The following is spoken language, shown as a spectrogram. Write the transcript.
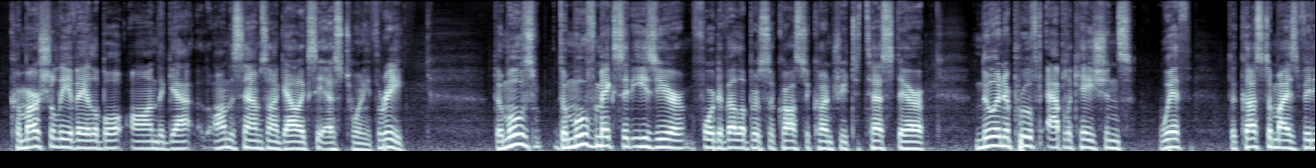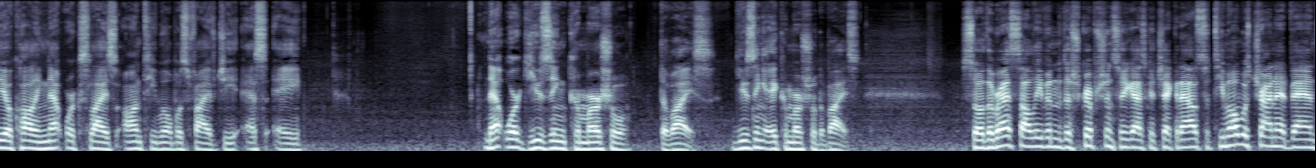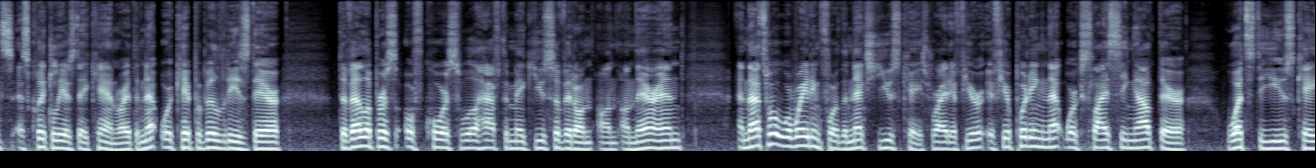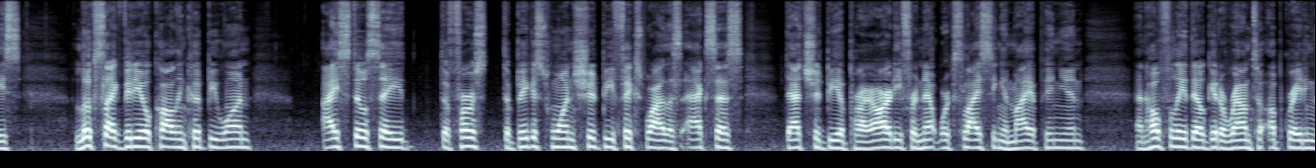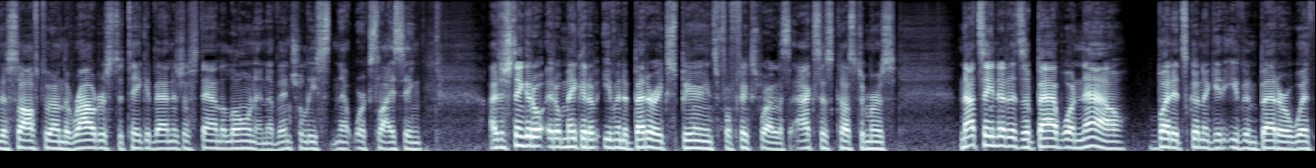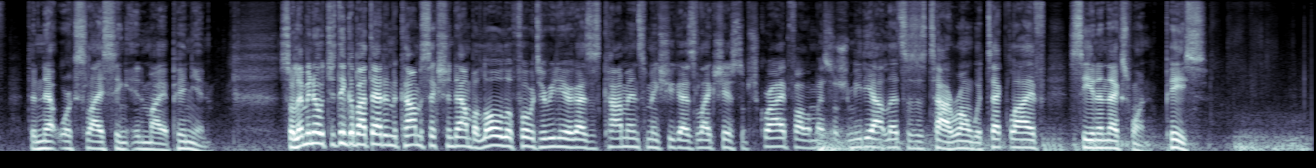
commercially available on the Ga on the Samsung Galaxy S23. The moves the move makes it easier for developers across the country to test their new and improved applications with the customized video calling network slice on T-Mobile's 5G SA network using commercial device using a commercial device. So the rest I'll leave in the description so you guys can check it out. So T-Mobile was trying to advance as quickly as they can, right? The network capability is there. Developers, of course, will have to make use of it on, on, on their end. And that's what we're waiting for, the next use case, right? If you're if you're putting network slicing out there, what's the use case? Looks like video calling could be one. I still say the first, the biggest one should be fixed wireless access. That should be a priority for network slicing, in my opinion. And hopefully they'll get around to upgrading the software on the routers to take advantage of standalone and eventually network slicing. I just think it'll it'll make it a, even a better experience for fixed wireless access customers. Not saying that it's a bad one now, but it's going to get even better with the network slicing, in my opinion. So let me know what you think about that in the comment section down below. Look forward to reading your guys' comments. Make sure you guys like, share, subscribe. Follow my social media outlets. This is Tyrone with Tech Life. See you in the next one. Peace.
